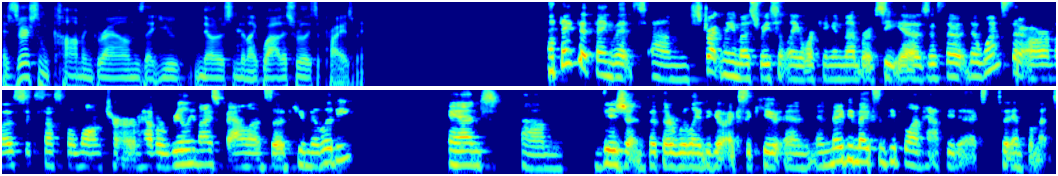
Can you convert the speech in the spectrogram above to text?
Is there some common grounds that you've noticed and been like, wow, this really surprised me? I think the thing that's um, struck me most recently working in a number of CEOs is the, the ones that are most successful long term have a really nice balance of humility and um, vision that they're willing to go execute and, and maybe make some people unhappy to, ex- to implement.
